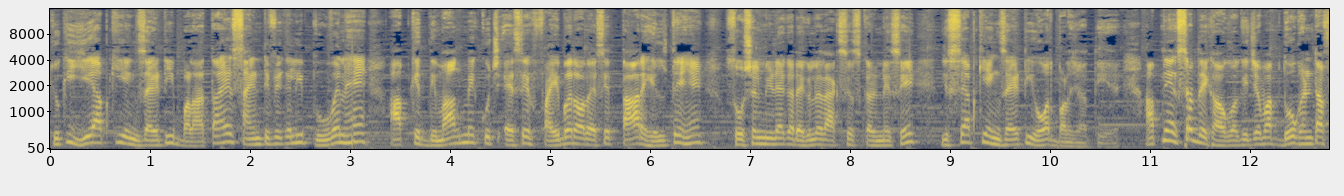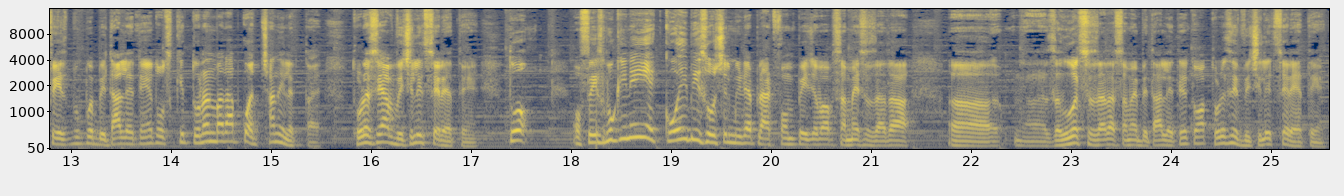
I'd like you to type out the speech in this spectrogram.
क्योंकि ये आपकी एंग्जाइटी बढ़ाता है साइंटिफिकली प्रूवन है। आपके दिमाग में कुछ ऐसे फाइबर और ऐसे तार हिलते हैं सोशल मीडिया का रेगुलर एक्सेस करने से, जिससे आपकी एंग्जाइटी और बढ़ जाती है। आपने अक्सर देखा होगा कि जब आप दो घंटा फेसबुक पर बिता लेते हैं तो उसके तुरंत बाद आपको अच्छा नहीं लगता है। थोड़े से आप विचलित से रहते हैं। तो और फेसबुक ही नहीं है कोई भी सोशल मीडिया प्लेटफॉर्म पे जब आप समय से ज़्यादा ज़रूरत से ज़्यादा समय बिता लेते हैं तो आप थोड़े से विचलित से रहते हैं।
